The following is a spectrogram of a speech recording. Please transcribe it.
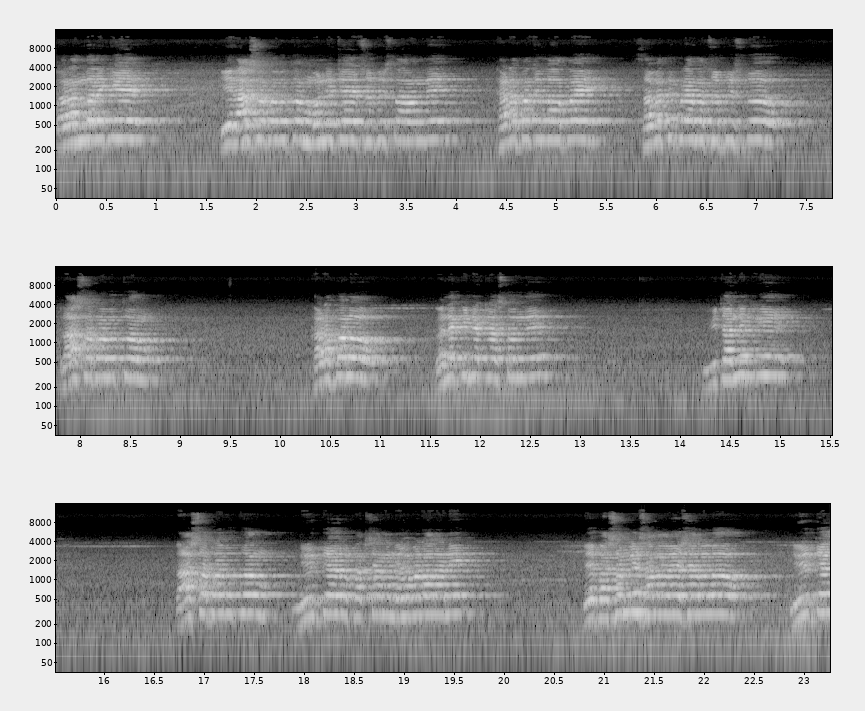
వారందరికీ ఈ రాష్ట్ర ప్రభుత్వం మొండి చూపిస్తూ ఉంది. కడప జిల్లాపై సవతి ప్రేమ చూపిస్తూ రాష్ట్ర ప్రభుత్వం కడపను వెనక్కి నెట్టేస్తుంది. వీటన్నిటికీ రాష్ట్ర ప్రభుత్వం నిరుద్యోగుల పక్షాన నిలబడాలని రేపు అసెంబ్లీ సమావేశాలలో నిరుద్యోగ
